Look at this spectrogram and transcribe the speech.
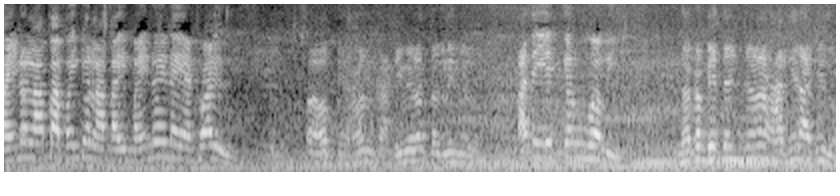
મહિનો લાવવા પૈસો લાવવા એ મહિનો નહીં અઠવાડિયું. હવે પહેરવાનું કાઢી મેળો તગડી મેળો હા તો એ જ કરવું હવે. નકર બે ત્રણ જણા હાથે રાખી દો.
